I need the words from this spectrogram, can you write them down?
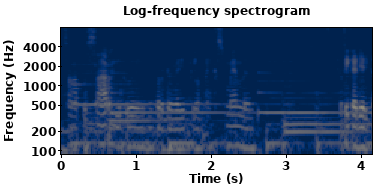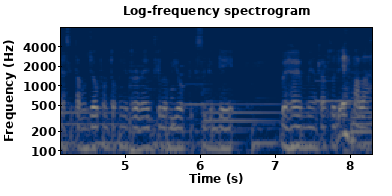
sangat besar gitu ya nyutradarain film X-Men dan ketika dia dikasih tanggung jawab untuk nyutradarain film biopik segede Bohemian Rhapsody eh malah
